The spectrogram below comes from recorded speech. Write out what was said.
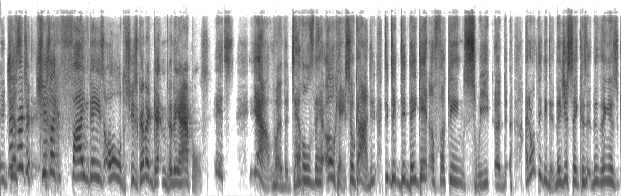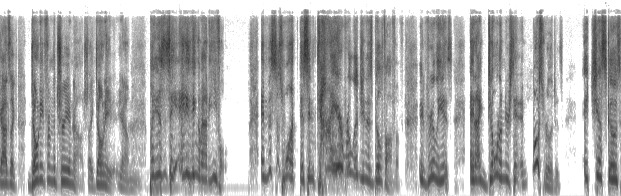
It just mention, she's like five days old. She's gonna get into the apples. it's yeah, but the devil's there. Okay, so God, did did, did, they get a fucking sweet? Uh, I don't think they did. They just say because the thing is, God's like, don't eat from the tree of knowledge. Like, don't eat it. You know, but he doesn't say anything about evil. And this is what this entire religion is built off of. It really is. And I don't understand. And most religions, it just goes,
